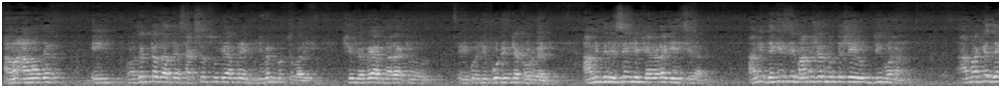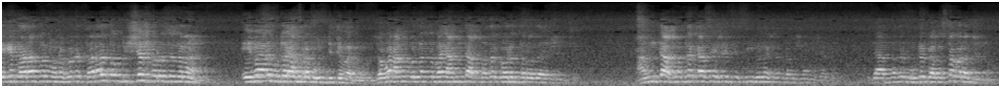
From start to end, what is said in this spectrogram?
আমা- আমাদের এই প্রজেক্টটা যাতে সাকসেসফুলি আমরা ইমপ্লিমেন্ট করতে পারি সেইভাবে আপনারা একটু রিপোর্টিংটা করবেন। আমি তো রিসেন্টলি কানাডা গিয়েছিলাম। আমি দেখেছি মানুষের মধ্যে সেই উদ্দীপনা। আমাকে দেখে তারা তো মনে করে তারা তো বিশ্বাস করেছে যে না, এবার বোধহয় আমরা ভোট দিতে পারব। যখন আমি বললাম যে, ভাই, আমি তো আপনাদের ঘরের দরজায় এসেছি। আমি তো আপনাদের কাছে এসেছি সিভিল ইলেকশন কমিশনের সাথে, যে আপনাদের ভোটের ব্যবস্থা করার জন্য।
